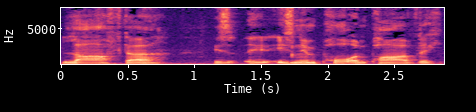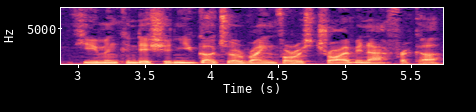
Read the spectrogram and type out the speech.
Laughter is is an important part of the human condition. You go to a rainforest tribe in Africa,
